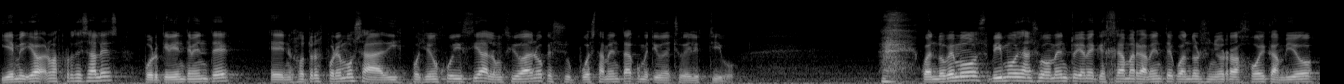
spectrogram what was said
Y he medido armas procesales porque, evidentemente, eh, nosotros ponemos a disposición judicial a un ciudadano que supuestamente ha cometido un hecho delictivo. Cuando vemos, vimos en su momento, ya me quejé amargamente cuando el señor Rajoy cambió,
